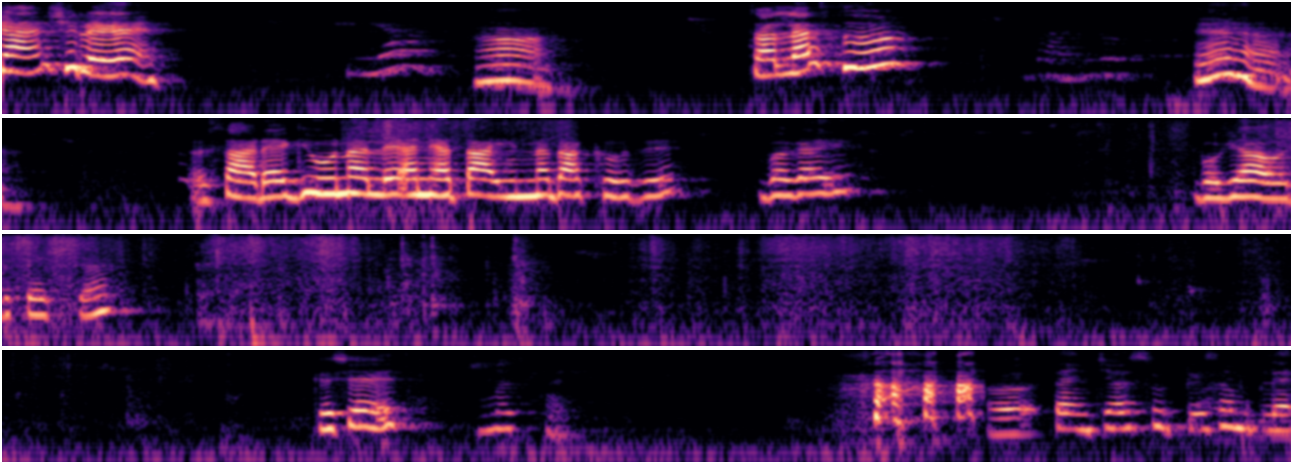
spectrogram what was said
प्रियांश रे हा. चाललास तू? हे हा. साड्या घेऊन आले आणि आता आईंना दाखवते. बघा आई. बघूया आवडते का? कसे आहेत? मस्त आहे त्यांच्या सुट्टी संपल्या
